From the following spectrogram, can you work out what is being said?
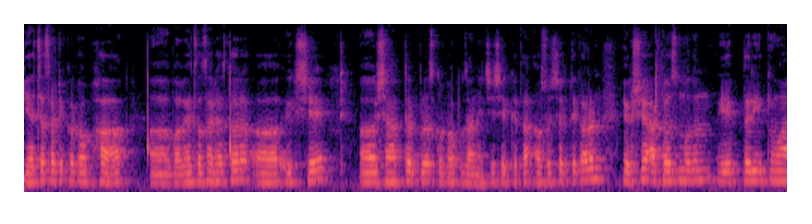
याच्यासाठी कट ऑफ हा बघायचा झाल्यास तर एकशे शहात्तर प्लस कट ऑफ जाण्याची शक्यता असू शकते. कारण एकशे अठ्ठावीसमधून एक तरी किंवा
